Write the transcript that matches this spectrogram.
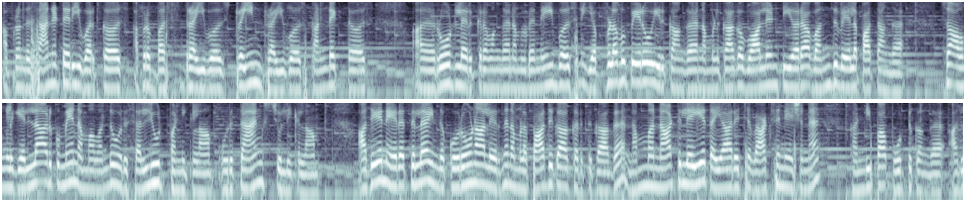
அப்புறம் இந்த சானிட்டரி ஒர்க்கர்ஸ் அப்புறம் bus drivers train drivers conductors ரோட்டில் இருக்கிறவங்க நம்மளோட நெய்பர்ஸ்னு எவ்வளவு பேரோ இருக்காங்க. நம்மளுக்காக வாலண்டியராக வந்து வேலை பார்த்தாங்க. ஸோ அவங்களுக்கு எல்லாருக்குமே நம்ம வந்து ஒரு சல்யூட் பண்ணிக்கலாம் ஒரு தேங்க்ஸ் சொல்லிக்கலாம். அதே நேரத்தில் இந்த கொரோனாலேருந்து நம்மளை பாதுகாக்கிறதுக்காக நம்ம நாட்டிலேயே தயாரித்த வேக்சினேஷனை கண்டிப்பாக போட்டுக்கோங்க. அது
